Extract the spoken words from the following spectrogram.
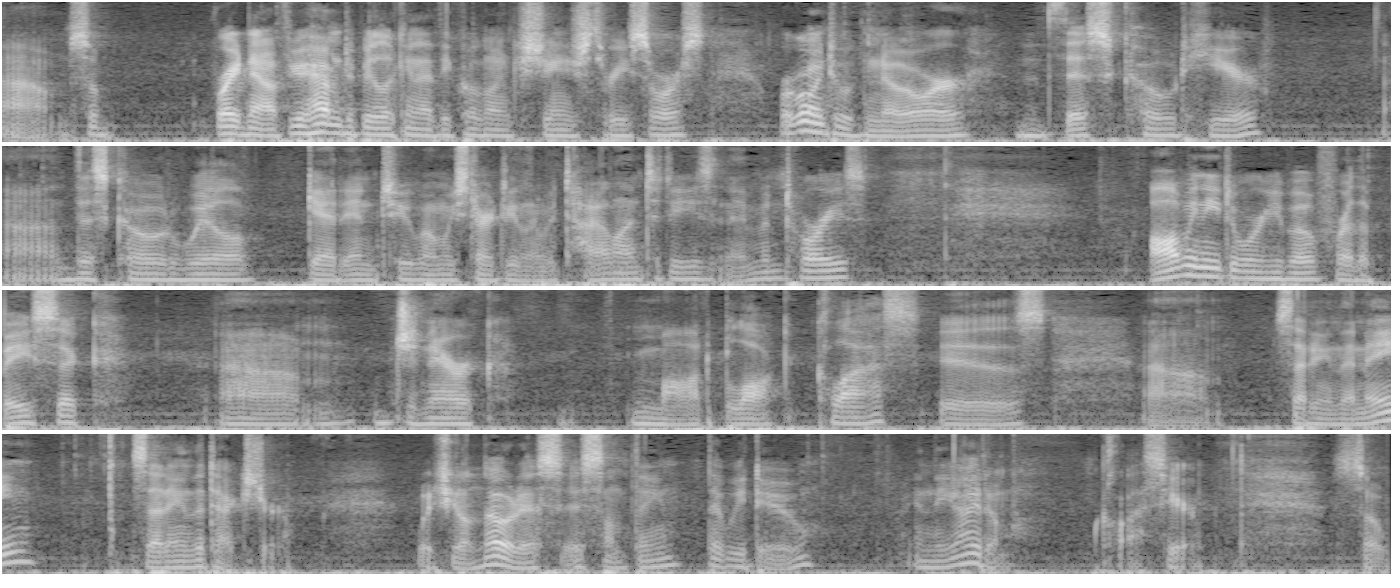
Um, so right now, if you happen to be looking at the equivalent exchange 3 source, we're going to ignore this code here. Uh, this code will get into when we start dealing with tile entities and inventories. All we need to worry about for the basic um, generic mod block class is um, setting the name, setting the texture which you'll notice is something that we do in the item class here. So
